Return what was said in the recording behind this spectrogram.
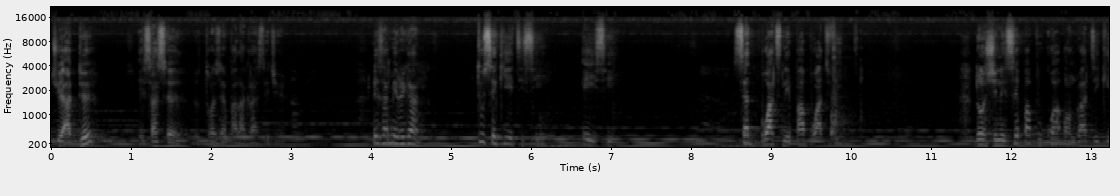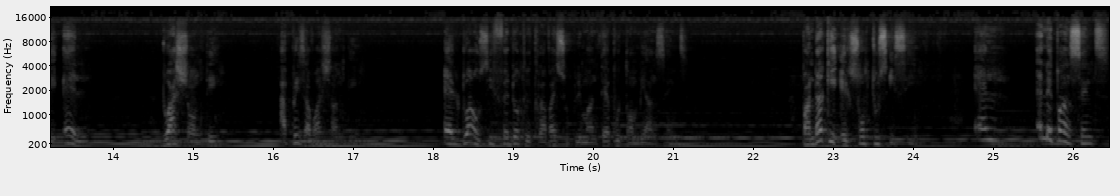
Tu as deux? Et ça, c'est le troisième par la grâce de Dieu. Les amis, regarde. Tout ce qui est ici est ici. Cette boîte n'est pas boîte vide. Donc je ne sais pas pourquoi on doit dire qu'elle doit chanter. Après avoir chanté, elle doit aussi faire d'autres travaux supplémentaires pour tomber enceinte. Pendant qu'ils sont tous ici, elle, elle n'est pas enceinte.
